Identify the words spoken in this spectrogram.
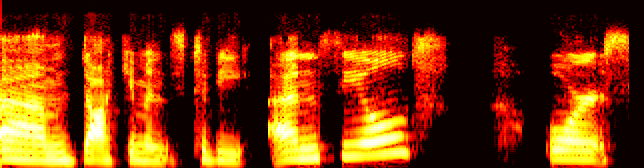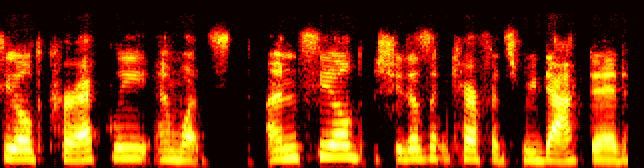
um, documents to be unsealed or sealed correctly. And what's unsealed, she doesn't care if it's redacted,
